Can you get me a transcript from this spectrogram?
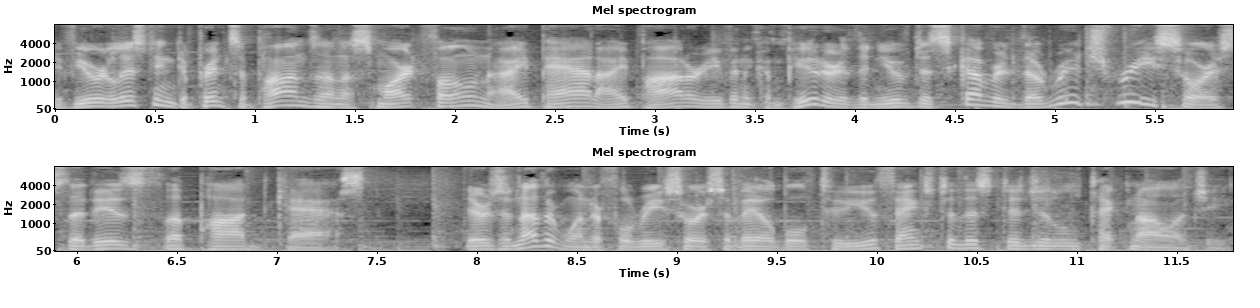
If you are listening to Prince of Ponds on a smartphone, iPad, iPod, or even a computer, then you've discovered the rich resource that is the podcast. There's another wonderful resource available to you thanks to this digital technology.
